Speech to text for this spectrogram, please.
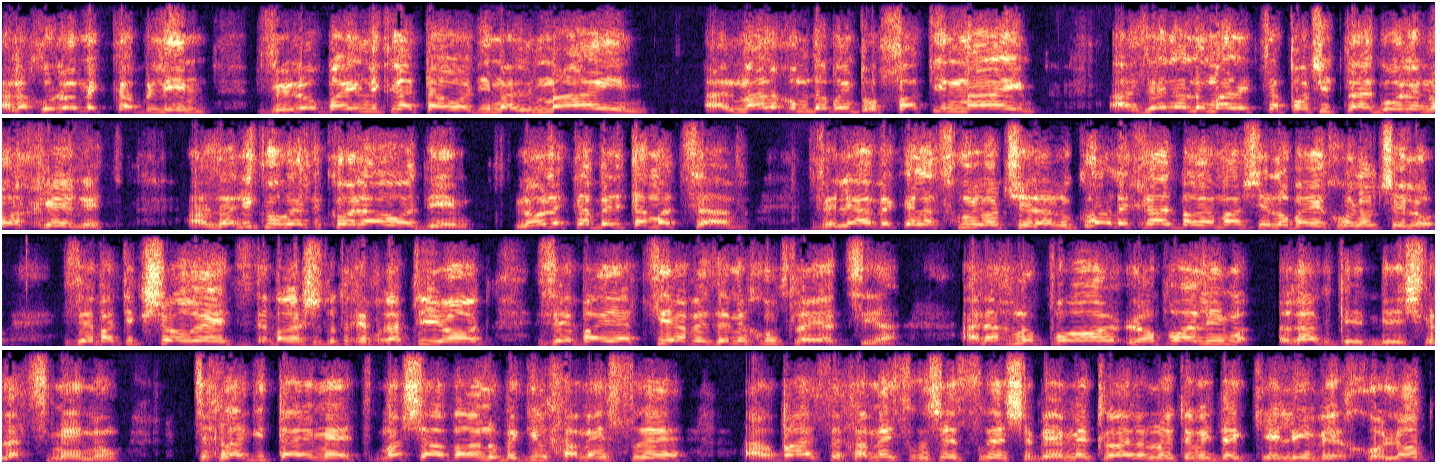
אנחנו לא מקבלים ולא באים לקראת האוהדים על מים, על מה אנחנו מדברים פה? fucking מים. אז אין לנו מה לצפות שיתנהגו אלינו אחרת. אז אני קורא לכל האוהדים לא לקבל את המצב ולהיאבק על הזכויות שלנו, כל אחד ברמה שלו, ביכולות שלו. זה בתקשורת, זה ברשתות החברתיות, זה ביציע וזה מחוץ ליציע. אנחנו פה לא פועלים רק בשביל עצמנו. צריך להגיד את האמת, מה שעברנו בגיל 15, 14, 15, 16, שבאמת לא היה לנו יותר מדי כלים ויכולות,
